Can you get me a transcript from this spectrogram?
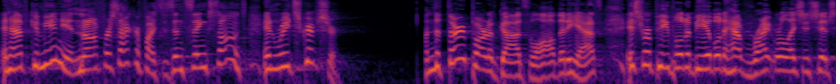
and have communion and offer sacrifices and sing songs and read scripture. And the third part of God's law that He has is for people to be able to have right relationships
